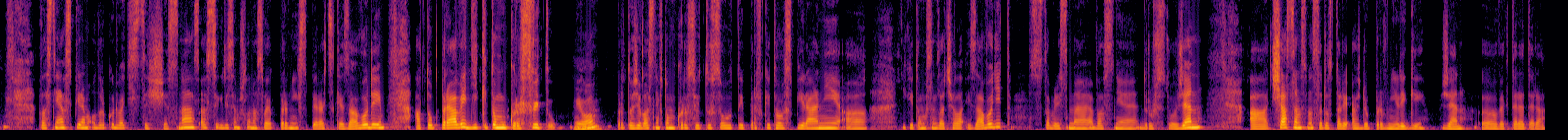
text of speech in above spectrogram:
vlastně já vzpírám od roku 2016, asi kdy jsem šla na své první vzpíračské závody a to právě díky tomu crossfitu, jo? Mm-hmm. Protože vlastně v tom crossfitu jsou ty prvky toho vzpírání a díky tomu jsem začala i závodit. Stavili jsme vlastně družstvo žen a časem jsme se dostali až do první ligy žen, eh, ve které teda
